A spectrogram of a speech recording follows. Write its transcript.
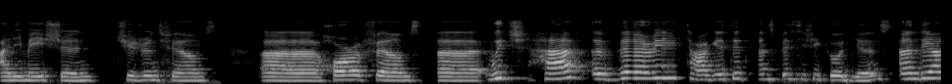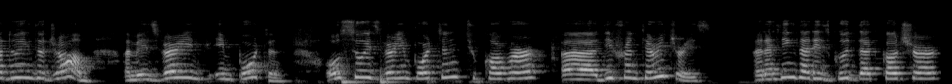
animation, children films, uh, horror films, uh, which have a very targeted and specific audience, and they are doing the job. I mean, it's very important. Also, it's very important to cover uh, different territories. And I think that it's good that culture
